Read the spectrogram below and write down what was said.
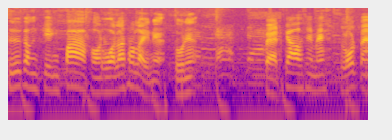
ซื้อกางเกงป้าเขาตัวละเท่าไหร่เนี่ย ตัวเนี้ยแปด 89 ใช่ไหมลดไหม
